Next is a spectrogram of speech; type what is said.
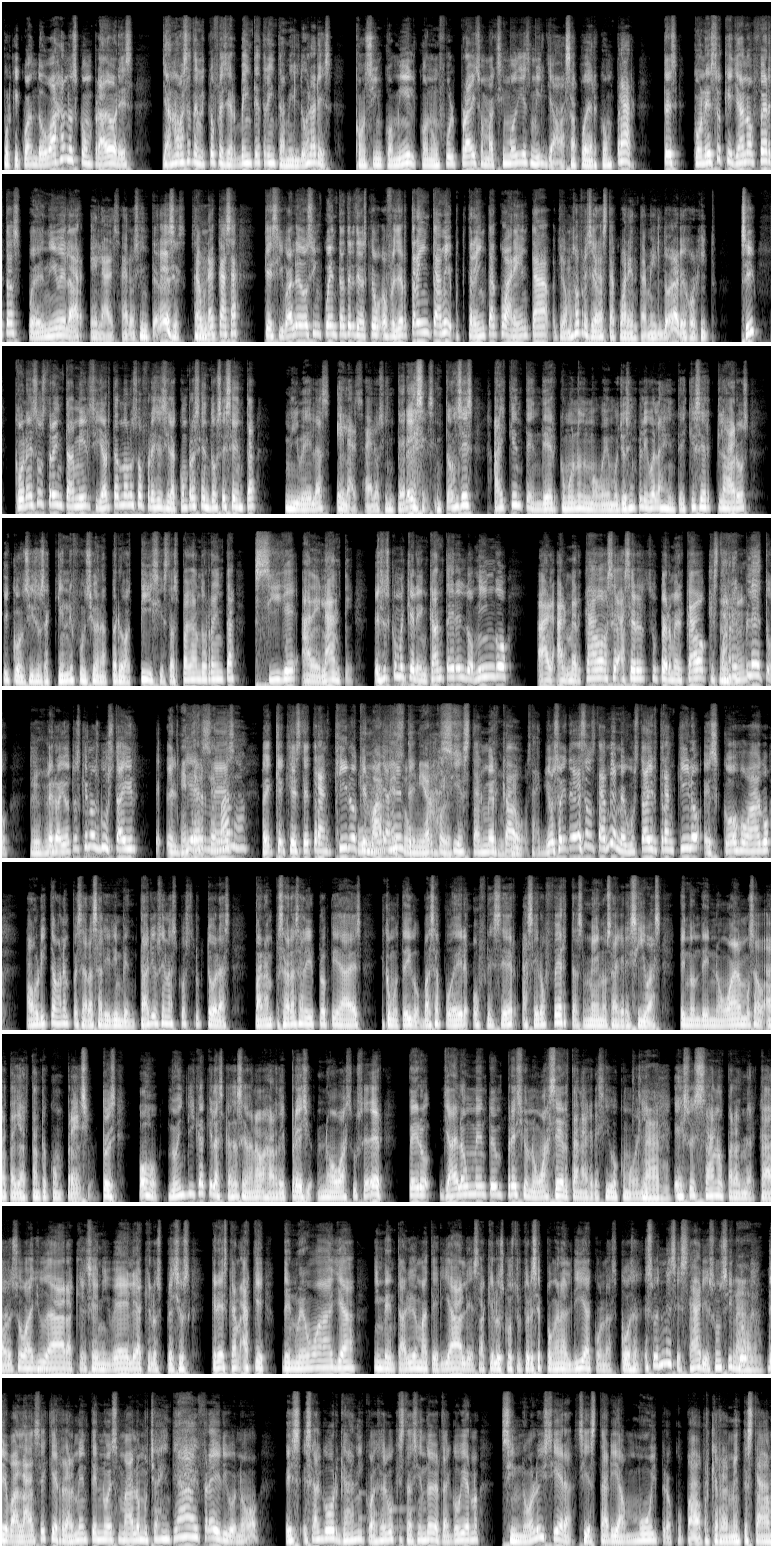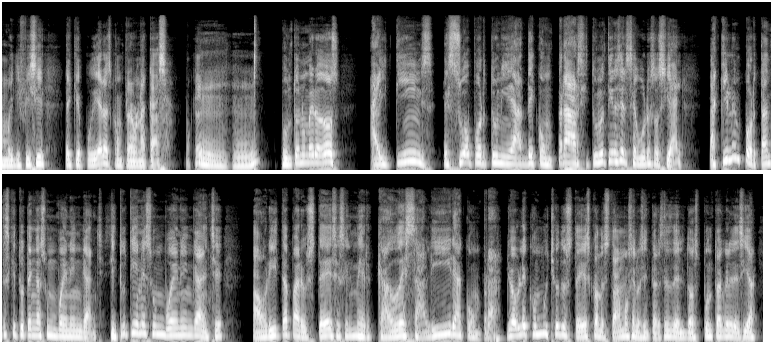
Porque cuando bajan los compradores, ya no vas a tener que ofrecer 20, 30 mil dólares. Con 5 mil, con un full price o máximo 10 mil, ya vas a poder comprar. Entonces, con eso que ya no ofertas, puedes nivelar el alza de los intereses. O sea, una casa que si vale 250, te tienes que ofrecer 30 mil, 30, 40, llegamos a ofrecer hasta 40 mil dólares, Jorgito. ¿Sí? Con esos 30 mil, si ahorita no los ofreces y si la compras en 260, nivelas el alza de los intereses. Entonces, hay que entender cómo nos movemos. Yo siempre digo a la gente, hay que ser claros y concisos a quién le funciona, pero a ti, si estás pagando renta, sigue adelante. Eso es como el que le encanta ir el domingo al, al mercado, a hacer, a hacer, supermercado que está uh -huh. repleto. Uh -huh. Pero hay otros que nos gusta ir el viernes, eh, que, que, esté tranquilo, que un no martes, haya gente. Un miércoles. Así está el mercado. Uh -huh. O sea, yo soy de esos también, me gusta ir tranquilo, escojo, hago. Ahorita van a empezar a salir inventarios en las constructoras, van a empezar a salir propiedades y como te digo, vas a poder ofrecer, hacer ofertas menos agresivas, en donde no vamos a batallar tanto con precio. Entonces, ojo, no indica que las casas se van a bajar de precio, no va a suceder, pero ya el aumento en precio no va a ser tan agresivo como venía. Claro. Eso es sano para el mercado, eso va a ayudar a que se nivele, a que los precios crezcan, a que de nuevo haya inventario de materiales, a que los constructores se pongan al día con las cosas. Eso es necesario, es un ciclo Claro. de balance que realmente no es malo. Mucha gente, ay, Freddy, digo, no, es, es algo orgánico, es algo que está haciendo de verdad el gobierno. Si no lo hiciera, sí estaría muy preocupado porque realmente estaba muy difícil el que pudieras comprar una casa. ¿ok? Ujú. Punto número dos, ITINS es su oportunidad de comprar. Si tú no tienes el seguro social, aquí lo importante es que tú tengas un buen enganche. Si tú tienes un buen enganche, ahorita para ustedes es el mercado de salir a comprar. Yo hablé con muchos de ustedes cuando estábamos en los intereses del 2. algo les decía,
